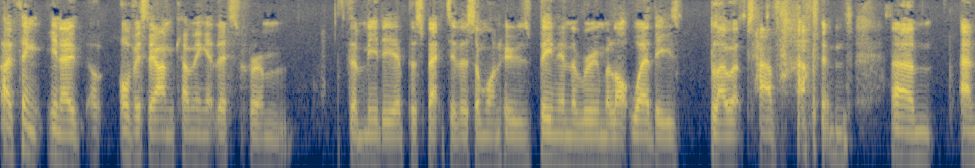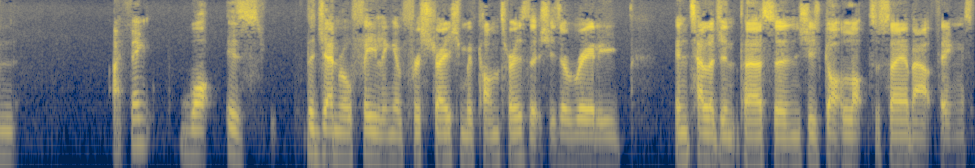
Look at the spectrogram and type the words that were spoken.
I think you know. Obviously, I'm coming at this from the media perspective as someone who's been in the room a lot where these blow ups have happened. Um, and I think what is the general feeling of frustration with Konta is that she's a really intelligent person. She's got a lot to say about things.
